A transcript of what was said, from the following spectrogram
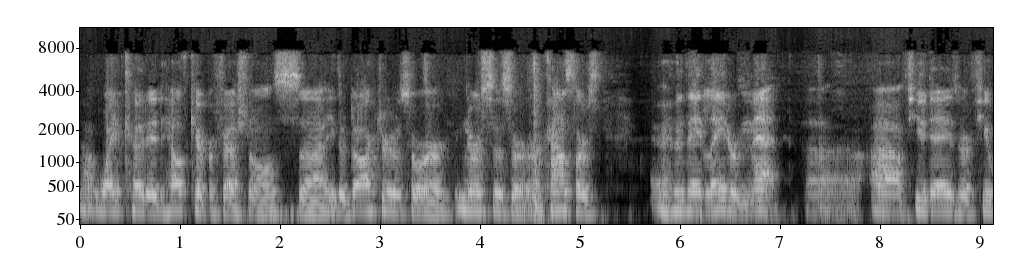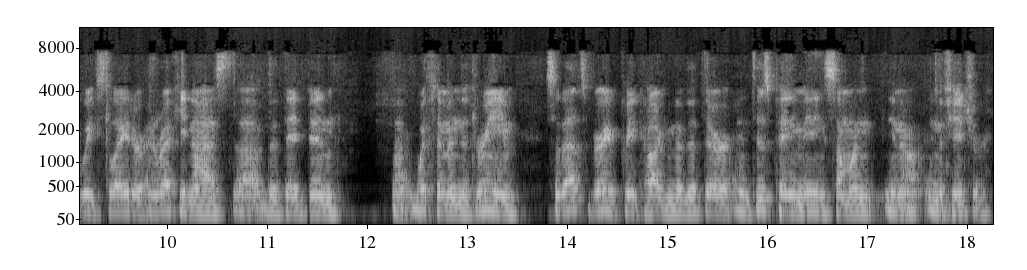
uh, white coated healthcare professionals, uh, either doctors or nurses or, or counselors, uh, who they later met uh, a few days or a few weeks later and recognized uh, that they'd been uh, with them in the dream. So that's very precognitive that they're anticipating meeting someone, you know, in the future.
